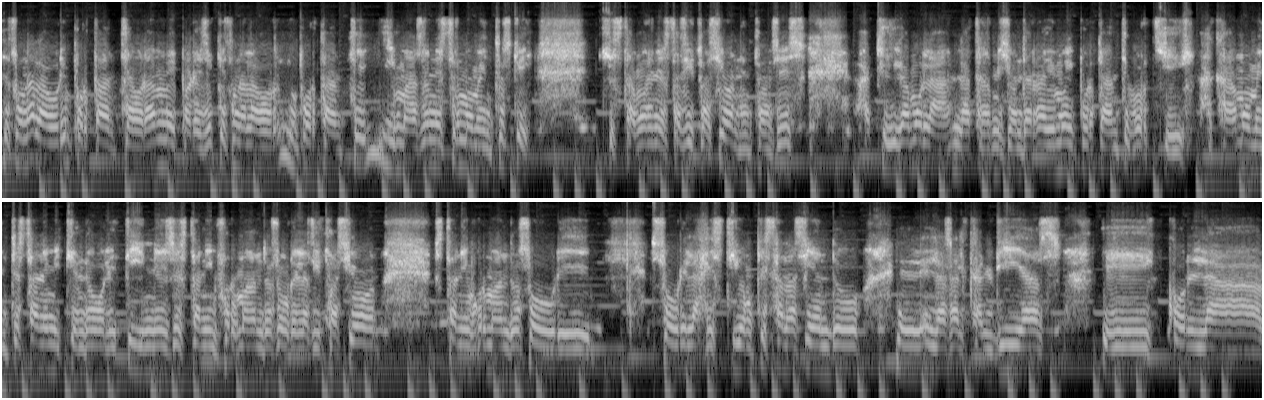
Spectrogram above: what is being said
es una labor importante. Ahora me parece que es una labor importante y más en estos momentos que, que estamos en esta situación. Entonces, aquí, digamos, la, la transmisión de radio es muy importante porque a cada momento están emitiendo boletines, están informando sobre la situación, están informando sobre, sobre la gestión que están haciendo en las alcaldías, eh, con la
